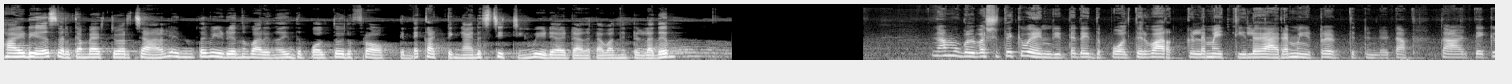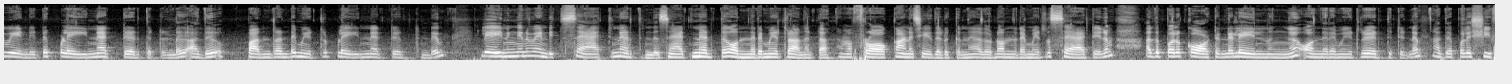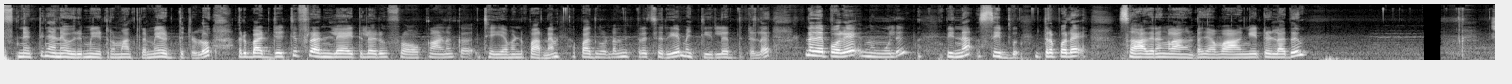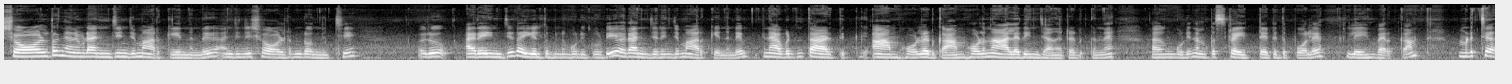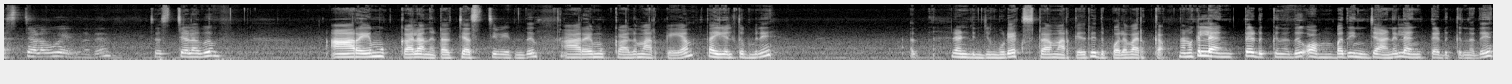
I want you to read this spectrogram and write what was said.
Hi dears welcome back to our channel ഇന്നത്തെ video എന്ന് പറയുന്നത് ഇതുപോലത്തെ ഒരു ഫ്രോക്കിന്റെ കട്ടിങ് ആൻഡ് സ്റ്റിച്ചിങ് വീഡിയോ ആയിട്ടാണ് കേട്ടോ വന്നിട്ടുള്ളത്. ഞാൻ മുകൾ വശത്തേക്ക് വേണ്ടിയിട്ട് ഇത് ഇതുപോലത്തെ ഒരു വർക്കുള്ള മെറ്റീരിയൽ ഒരു അര മീറ്റർ എടുത്തിട്ടുണ്ട് കേട്ടോ. താഴത്തേക്ക് വേണ്ടിയിട്ട് പ്ലെയിൻ നെറ്റ് എടുത്തിട്ടുണ്ട്. അത് പന്ത്രണ്ട് മീറ്റർ പ്ലെയിൻ നെറ്റ് എടുത്തിട്ടുണ്ട് ലൈനിങ്ങിന് വേണ്ടി സാറ്റിൻ എടുത്തിട്ടുണ്ട് സാറ്റിൻ എടുത്ത് ഒന്നര മീറ്റർ ആണ് കേട്ടോ നമ്മൾ ഫ്രോക്കാണ് ചെയ്തെടുക്കുന്നത്. അതുകൊണ്ട് ഒന്നര മീറ്റർ സാറ്റിനും അതുപോലെ കോട്ടന്റെ ലൈനിങ് ഒന്നര മീറ്റർ എടുത്തിട്ടുണ്ട്. അതേപോലെ ഷിഫ്റ്റ് നെറ്റ് ഞാൻ ഒരു മീറ്റർ മാത്രമേ എടുത്തിട്ടുള്ളൂ. ഒരു ബഡ്ജറ്റ് ഫ്രണ്ട്ലി ആയിട്ടുള്ള ഒരു ഫ്രോക്കാണ് ചെയ്യാൻ വേണ്ടി പറഞ്ഞത് അപ്പോൾ അതുകൊണ്ടാണ് ഇത്ര ചെറിയ മെറ്റീരിയൽ എടുത്തിട്ടുള്ളത് പിന്നെ അതേപോലെ നൂൽ പിന്നെ സിബ് ഇത്ര പോലെ സാധനങ്ങളാണ് കേട്ടോ ഞാൻ വാങ്ങിയിട്ടുള്ളത്. ഷോൾഡർ ഞാനിവിടെ അഞ്ച് ഇഞ്ച് മാർക്ക് ചെയ്യുന്നുണ്ട്. അഞ്ചിഞ്ച് ഷോൾഡറിന്റെ ഒന്നിച്ച് ഒരു അര ഇഞ്ച് തയ്യൽ തുമ്പിനും കൂടി കൂടി ഒരു അഞ്ചര ഇഞ്ച് മാർക്ക് ചെയ്യുന്നുണ്ട്. പിന്നെ അവിടുന്ന് താഴത്തേക്ക് ആം ഹോൾ എടുക്കാം. ആം ഹോൾ നാലര ഇഞ്ചാണ് കേട്ടോ എടുക്കുന്നത്. അതും കൂടി നമുക്ക് സ്ട്രെയിറ്റ് ആയിട്ട് ഇതുപോലെ ലൈൻ വരക്കാം. നമ്മുടെ ചെസ്റ്റ് അളവ് വരുന്നത് ചെസ്റ്റ് അളവ് ആറേ മുക്കാലാണ് കേട്ടോ ചെസ്റ്റ് വരുന്നത്. ആറേ മുക്കാൽ മാർക്ക് ചെയ്യാം. തയ്യൽ തുമ്പിന് രണ്ടിഞ്ചും കൂടി എക്സ്ട്രാ മാർക്ക് ചെയ്തിട്ട് ഇതുപോലെ വരക്കാം. നമുക്ക് ലെങ്ത്ത് എടുക്കുന്നത് ഒമ്പത് ഇഞ്ചാണ് ലെങ്ത്ത് എടുക്കുന്നത്.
